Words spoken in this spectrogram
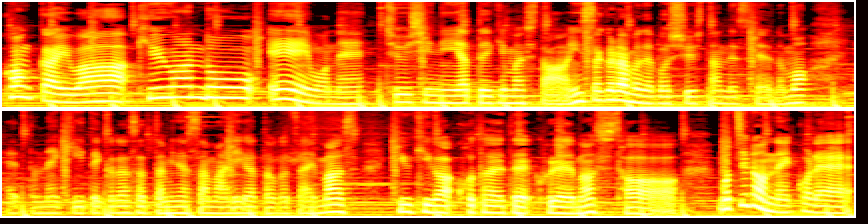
今回は Q&A をね中心にやっていきました。インスタグラムで募集したんですけれどもえっとね聞いてくださった皆様ありがとうございます。ゆきが答えてくれました。もちろんねこれ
